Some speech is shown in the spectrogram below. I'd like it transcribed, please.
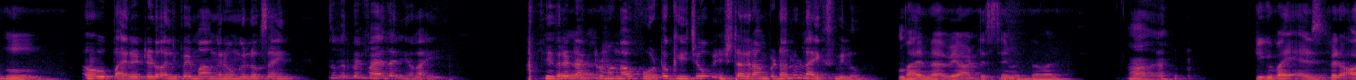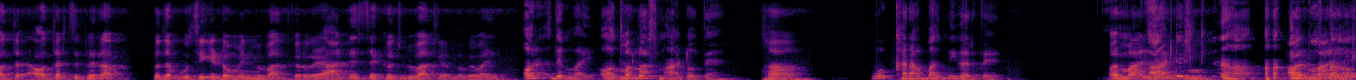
हम्म। वो पायरेटेड वाली पे मांग रहे होंगे लोग साइन तो फिर कोई फ़ायदा नहीं है भाई। फेवरेट हाँ। एक्टर मंगाओ फ़ोटो खींचो इंस्टाग्राम पे डालो लाइक्स भी लो। भाई मैं भी आर्टिस्ट से मिलता भाई। हाँ। क्योंकि भाई फिर ऑथर ऑथर से फिर आप मतलब उसी के डोमेन में बात करोगे आर्टिस्ट से कुछ भी बात कर लोगे भाई। और देखो भाई ऑथर लोग स्मार्ट होते हैं। हाँ। वो खराब बात नहीं करते। और मान लो आर्टिस्ट हाँ और मान ले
